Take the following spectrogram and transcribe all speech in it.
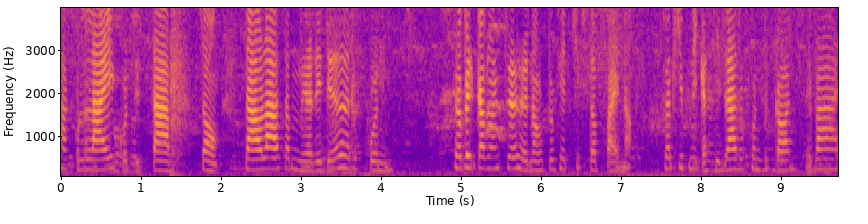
พักกดไลค์กดติดตามสองสาวลาวสำเหนือเด้อเด้อทุกคน เพื่อเป็นกำลังใจให้น้องตุกเฮ็ดคลิปต่อไปเนาะส่วนคลิปนี้กะสิลาทุกคนไปก่อนบ๊ายบาย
